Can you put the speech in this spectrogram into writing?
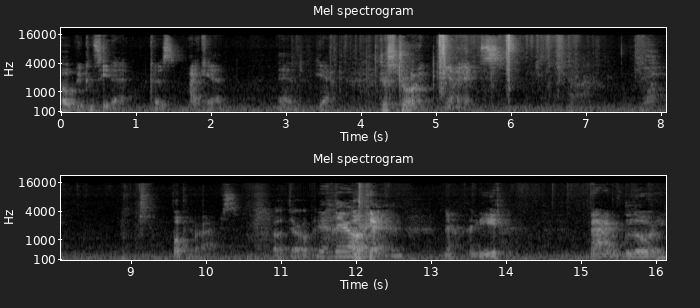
Hope you can see that, because I can. And yeah. Destroy the evidence. Open your eyes. Oh, they're open. Yeah, They're Okay. Now, I need bag of glory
